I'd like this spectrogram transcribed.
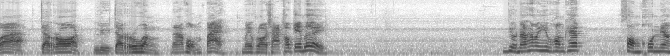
ว่าจะรอดหรือจะร่วงนะครับผมไปไม่รอช้าเข้าเกมเลย เดี๋ยวนะถ้ามันมีพร้อมแค่สองคนเนี่ย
